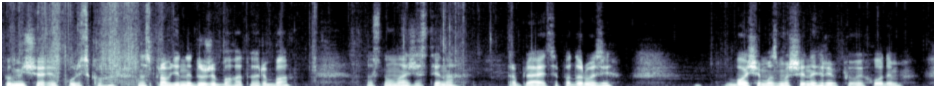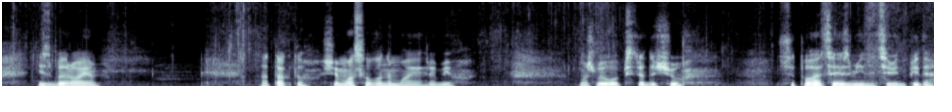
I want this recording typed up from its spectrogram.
помічаю польського. Насправді не дуже багато гриба. Основна частина трапляється по дорозі. Бачимо з машини гриб, виходимо і збираємо. А так то ще масово немає грибів. Можливо, після дощу ситуація зміниться, він піде.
